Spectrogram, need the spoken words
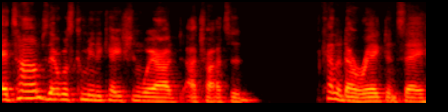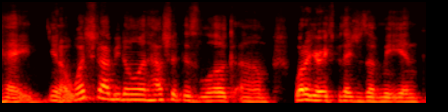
at times there was communication where I, I tried to kind of direct and say, hey, you know, what should I be doing? How should this look? Um, what are your expectations of me? And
